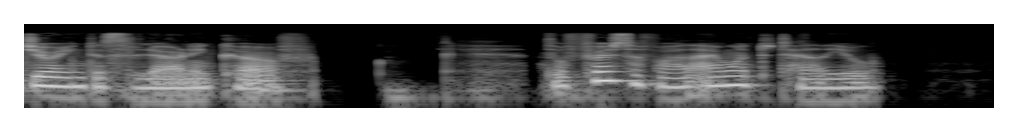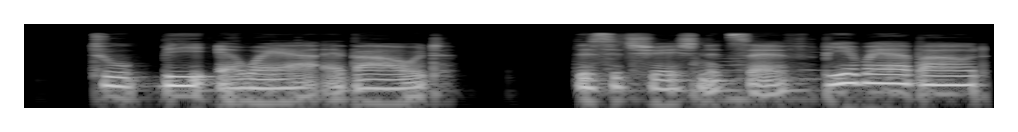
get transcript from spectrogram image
during this learning curve. So, first of all, I want to tell you to be aware about the situation itself. Be aware about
